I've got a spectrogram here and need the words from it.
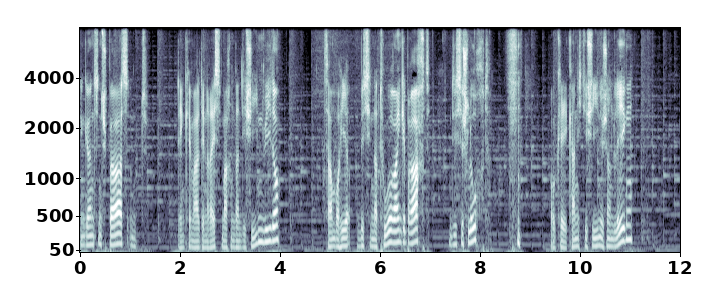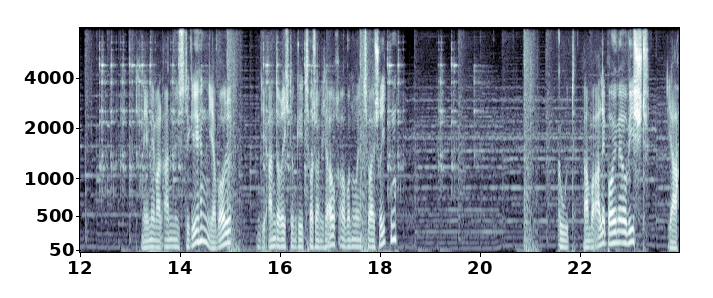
den ganzen Spaß und denke mal, den Rest machen dann die Schienen wieder. Jetzt haben wir hier ein bisschen Natur reingebracht in diese Schlucht. okay, kann ich die Schiene schon legen? Nehme mal an, müsste gehen. Jawohl. In die andere Richtung geht es wahrscheinlich auch, aber nur in zwei Schritten. Gut, haben wir alle Bäume erwischt? Ja.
